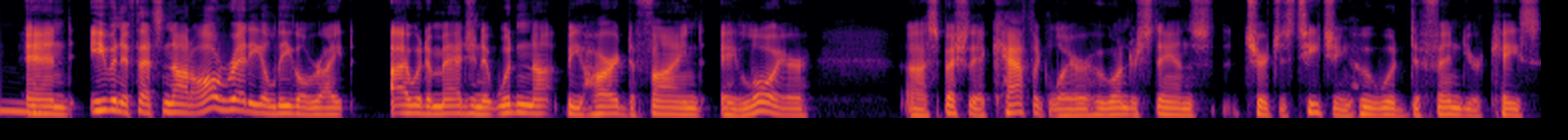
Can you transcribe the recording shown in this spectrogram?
Mm. And even if that's not already a legal right, I would imagine it would not be hard to find a lawyer uh, especially a Catholic lawyer who understands church's teaching, who would defend your case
